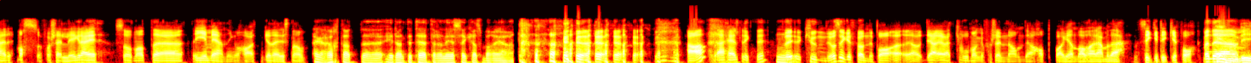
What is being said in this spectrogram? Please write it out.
er masse forskjellige greier. Sånn at uh, det gir mening å ha et generisk navn. Jeg har hørt at uh, identitet er den nye sikkerhetsbarrieren. ja, det er helt riktig. Mm. Det kunne jo sikkert funnet på Jeg vet ikke hvor mange forskjellige navn de har hatt på agendaen her, men det er sikkert ikke få. Men det, En av de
